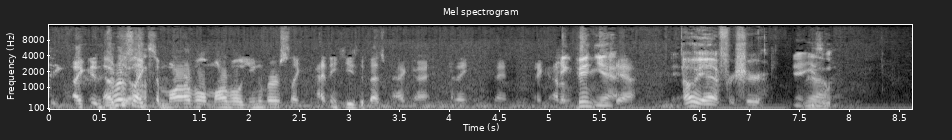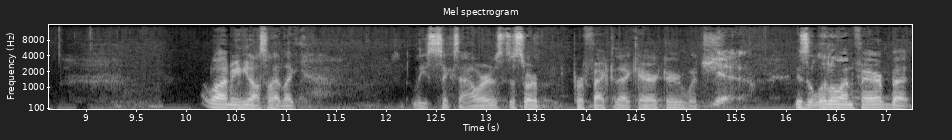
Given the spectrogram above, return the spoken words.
think, like, as far be as like awesome. the Marvel Marvel universe, like, I think he's the best bad guy. I think, that, like, I don't, Kingpin, yeah. yeah. Oh yeah, for sure. Yeah, Yeah. Easily. Well, I mean, he also had like at least six hours to sort of perfect that character, which Yeah. is a little unfair, but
